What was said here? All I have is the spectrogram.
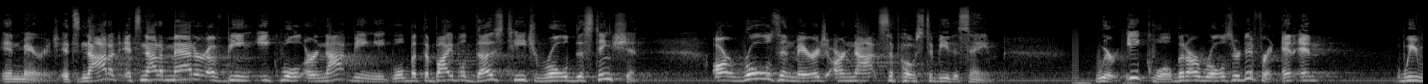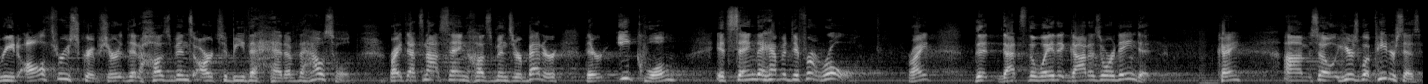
in marriage. It's not, a, it's not a matter of being equal or not being equal, but the Bible does teach role distinction. Our roles in marriage are not supposed to be the same. We're equal, but our roles are different. And, and we read all through scripture that husbands are to be the head of the household, right? That's not saying husbands are better, they're equal. It's saying they have a different role, right? That, that's the way that God has ordained it, okay? Um, so here's what Peter says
